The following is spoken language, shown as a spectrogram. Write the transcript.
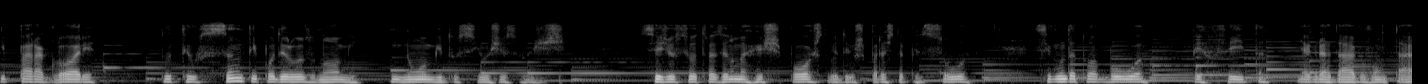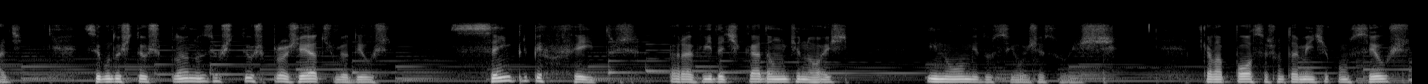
e para a glória do teu santo e poderoso nome, em nome do Senhor Jesus. Seja o Senhor trazendo uma resposta, meu Deus, para esta pessoa, segundo a tua boa, perfeita e agradável vontade, segundo os teus planos e os teus projetos, meu Deus, sempre perfeitos para a vida de cada um de nós, em nome do Senhor Jesus. Que ela possa, juntamente com os seus,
